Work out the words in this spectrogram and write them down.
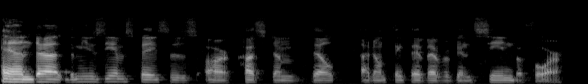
And uh, the museum spaces are custom built. I don't think they've ever been seen before.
